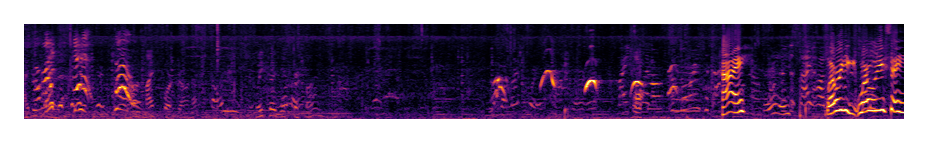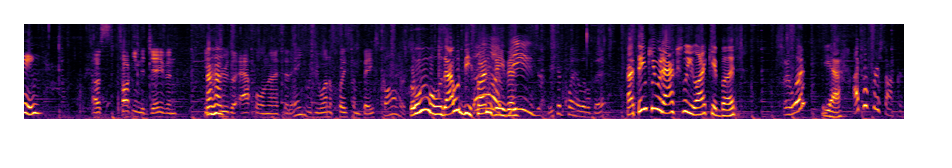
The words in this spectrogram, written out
I did I like that. the set. That was my sport growing up. We could just for fun. Hi. What were you What were you saying? I was talking to Javen. He Uh-huh. threw the apple, and then I said, "Hey, would you want to play some baseball?" Or Ooh, that would be fun, Oh, Javen. bees. we could play a little bit. I think you would actually like it, bud. Wait, what? Yeah. I prefer soccer.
